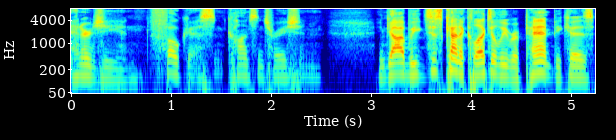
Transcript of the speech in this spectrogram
energy and focus and concentration. And God, we just kind of collectively repent because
